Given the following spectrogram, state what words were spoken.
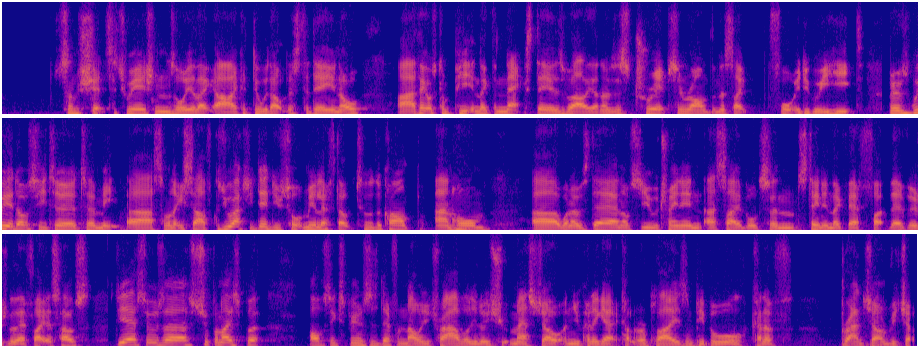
some shit situations or you're like, ah, I could do without this today, you know? Uh, I think I was competing like the next day as well, yeah, and I was just traipsing around in this like 40 degree heat. But it was weird, obviously, to to meet uh, someone like yourself because you actually did. You sorted me a lift out to the comp and home uh, when I was there, and obviously you were training at Cyborgs and staying in like their their version of their fighter's house. Yeah, so it was uh, super nice, but obviously experience is different now when you travel. You know, you shoot a message out and you kind of get a couple of replies, and people will kind of branch out and reach out.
